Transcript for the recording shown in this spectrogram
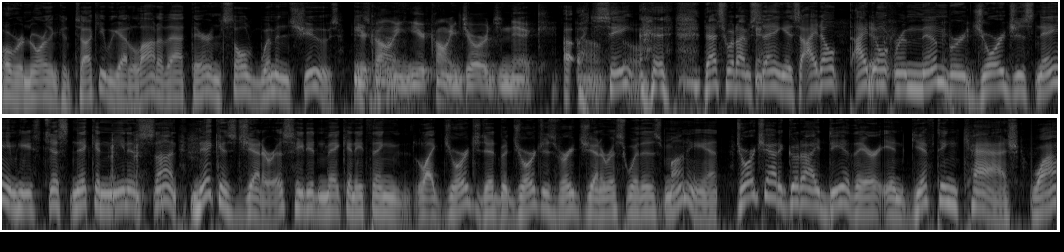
over in northern Kentucky. We got a lot of that there and sold women's shoes. You're calling, you're calling George Nick. Uh, um, see, so. that's what I'm saying is I don't, I don't remember George's name. He's just Nick and Nina's son. Nick is generous. He didn't make anything like George did, but George is very generous with his money. And George had a good idea there in gifting cash while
